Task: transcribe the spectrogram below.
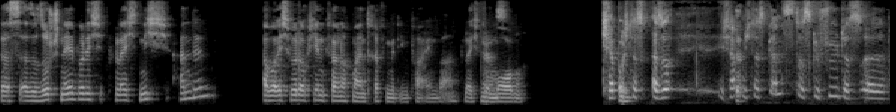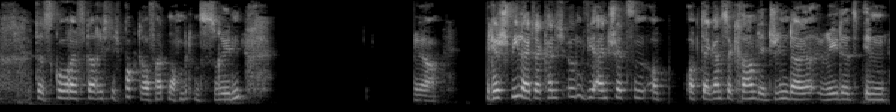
Das, also so schnell würde ich vielleicht nicht handeln, aber ich würde auf jeden Fall noch mal ein Treffen mit ihm vereinbaren. Vielleicht für Ja, morgen. Ich habe euch das, also ich habe mich das ganz das Gefühl, dass, äh, dass Gorev da richtig Bock drauf hat, noch mit uns zu reden. Ja. Herr Spielleiter, kann ich irgendwie einschätzen, ob, ob der ganze Kram, der Jin da redet, in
